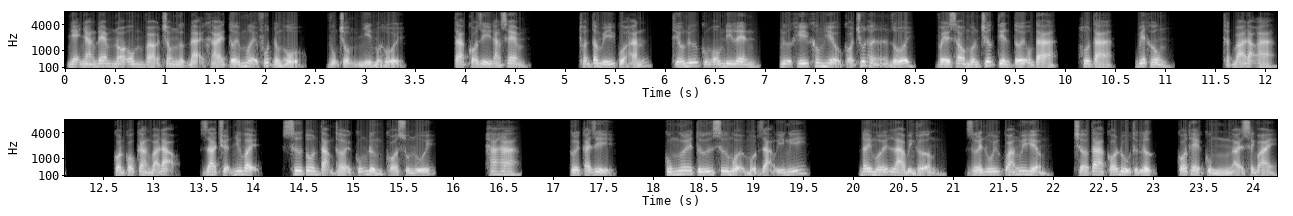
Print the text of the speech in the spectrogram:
nhẹ nhàng đem nó ôm vào trong ngực đại khái tới mười phút đồng hồ, vụ trộm nhìn một hồi. Ta có gì đáng xem? Thuận tâm ý của hắn, thiếu nữ cũng ôm đi lên, ngựa khí không hiểu có chút hận rỗi về sau muốn trước tiên tới ông ta, hôn ta, biết không? Thật bá đạo a. Còn có càng bá đạo, ra chuyện như vậy, sư tôn tạm thời cũng đừng có xuống núi. Ha ha. Cười cái gì? Cùng ngươi tứ sư muội một dạng ý nghĩ. Đây mới là bình thường, dưới núi quá nguy hiểm, chờ ta có đủ thực lực có thể cùng ngài sánh vai,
